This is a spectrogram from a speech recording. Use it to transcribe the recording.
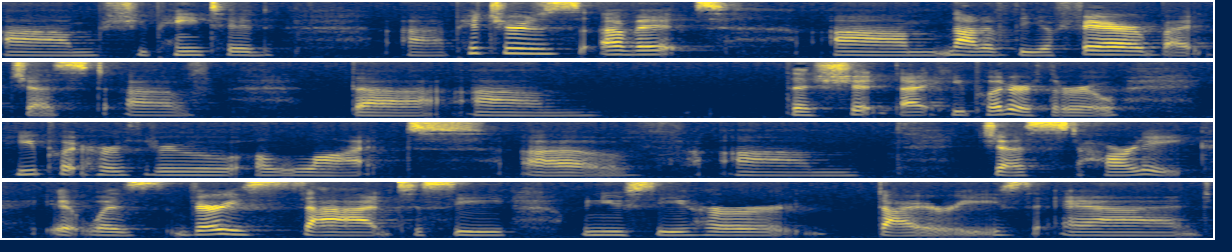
Um, she painted uh, pictures of it, um, not of the affair, but just of the um, the shit that he put her through. He put her through a lot of um, just heartache. It was very sad to see when you see her diaries and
